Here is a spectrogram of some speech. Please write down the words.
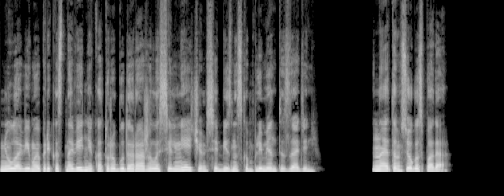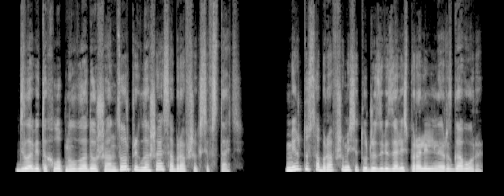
Неуловимое прикосновение, которое будоражило сильнее, чем все бизнес-комплименты за день. «На этом все, господа». Деловито хлопнул в ладоши Анзор, приглашая собравшихся встать. Между собравшимися тут же завязались параллельные разговоры.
